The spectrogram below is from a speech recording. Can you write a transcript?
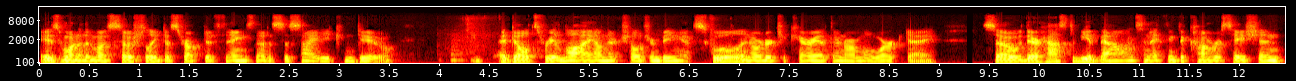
is one of the most socially disruptive things that a society can do. Adults rely on their children being at school in order to carry out their normal workday. So there has to be a balance, and I think the conversation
